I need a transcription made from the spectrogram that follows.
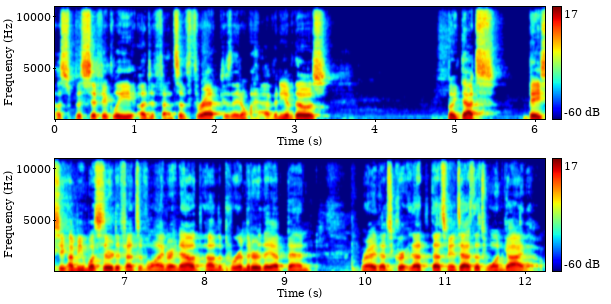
a specifically a defensive threat because they don't have any of those. Like that's basic. I mean, what's their defensive line right now on the perimeter? They have Ben, right? That's great. That that's fantastic. That's one guy though,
